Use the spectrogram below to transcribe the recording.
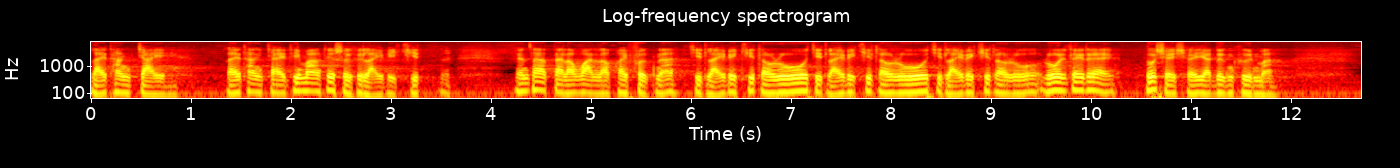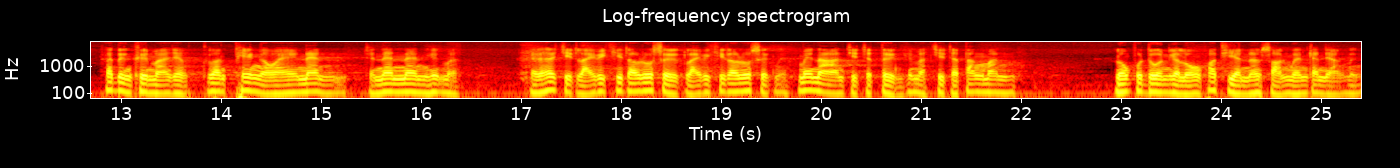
ไหลทางใจ ไหลทางใจที่มากที่สุดคือไหลไปคิดงั้นถ้าแต่ละวันเราคอยฝึกนะ จิตไหลไปคิดเรารู้ จิตไหลไปคิดเรารู้ จิตไหลไปคิดเรารู้ รู้เรื่อยๆ รู้เฉยๆอย่าดึงคืนมา ถ้าดึงคืนมาจะก้อนเพ่งเอาไว้แน่น จะแน่นแน่นขึ้นมา แต่ถ้าจิตไหลไปคิดแล้วรู้สึกไหลไปคิดแล้วรู้สึกเนี่ยไม่นานจิตจะตื่นขึ้นมา จิตจะตั้งมั่นหลวงปู่ดูลกับหลวงพ่อเทียนนะสอนเหมือนกันอย่างหนึ่ง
